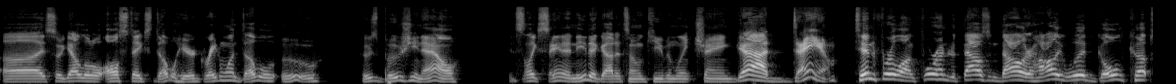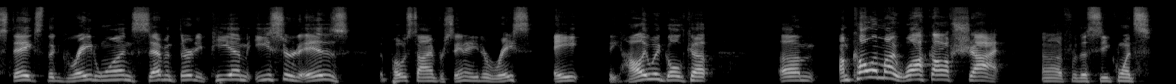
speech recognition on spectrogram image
Uh, so we got a little all stakes double here. Grade one double. Ooh, who's bougie now? It's like Santa Anita got its own Cuban link chain. God damn. 10 furlong, $400,000 Hollywood Gold Cup Stakes. The grade one, 7.30 p.m. Eastern is the post time for Santa Anita Race 8, the Hollywood Gold Cup. Um, I'm calling my walk off shot uh, for the sequence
